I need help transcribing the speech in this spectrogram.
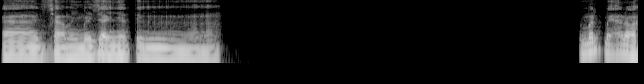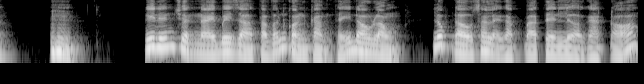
À, chờ mình mấy giây nhé, từ... Mất mẹ rồi. Nghĩ đến chuyện này bây giờ ta vẫn còn cảm thấy đau lòng. Lúc đầu sao lại gặp ba tên lửa gạt đó?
